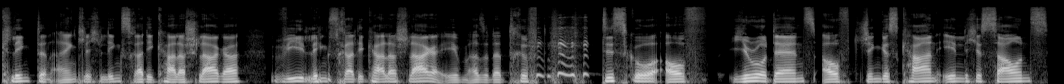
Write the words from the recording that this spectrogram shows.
klingt denn eigentlich linksradikaler Schlager? Wie linksradikaler Schlager eben. Also da trifft Disco auf Eurodance, auf Genghis Khan ähnliche Sounds.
